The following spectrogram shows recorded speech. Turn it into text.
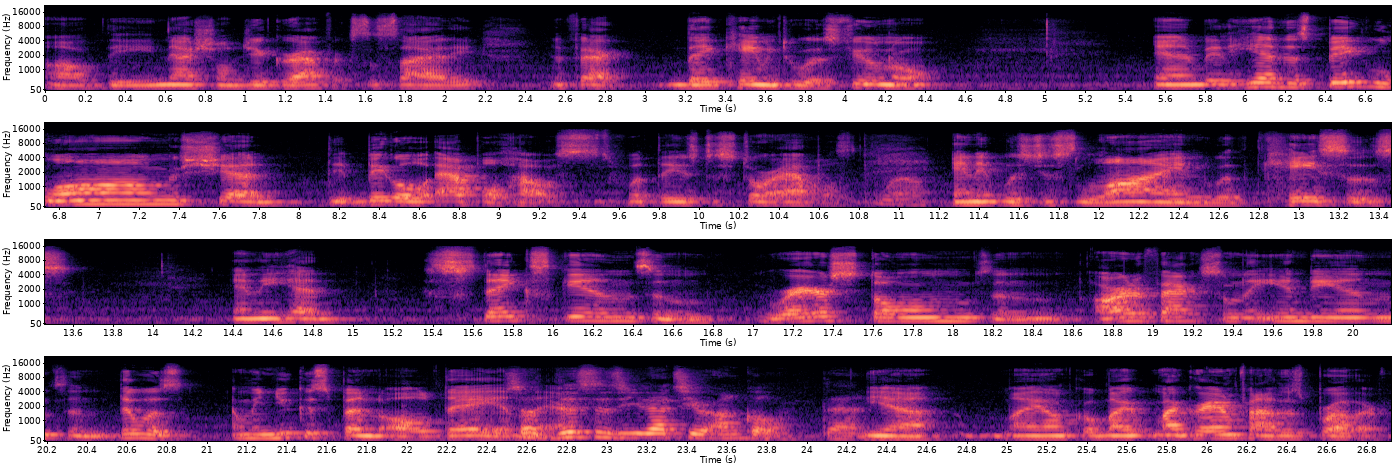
of the National Geographic Society. In fact, they came to his funeral, And but he had this big long shed, the big old apple house, what they used to store apples. Wow. And it was just lined with cases. And he had snake skins and rare stones and artifacts from the Indians and there was I mean you could spend all day in So there. this is, that's your uncle then? yeah, my uncle, my, my grandfather's brother.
